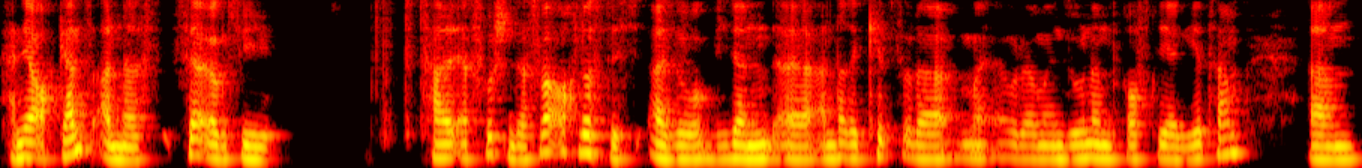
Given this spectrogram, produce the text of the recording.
kann ja auch ganz anders. Ist ja irgendwie total erfrischend. Das war auch lustig. Also wie dann äh, andere Kids oder oder mein Sohn dann drauf reagiert haben, ähm,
